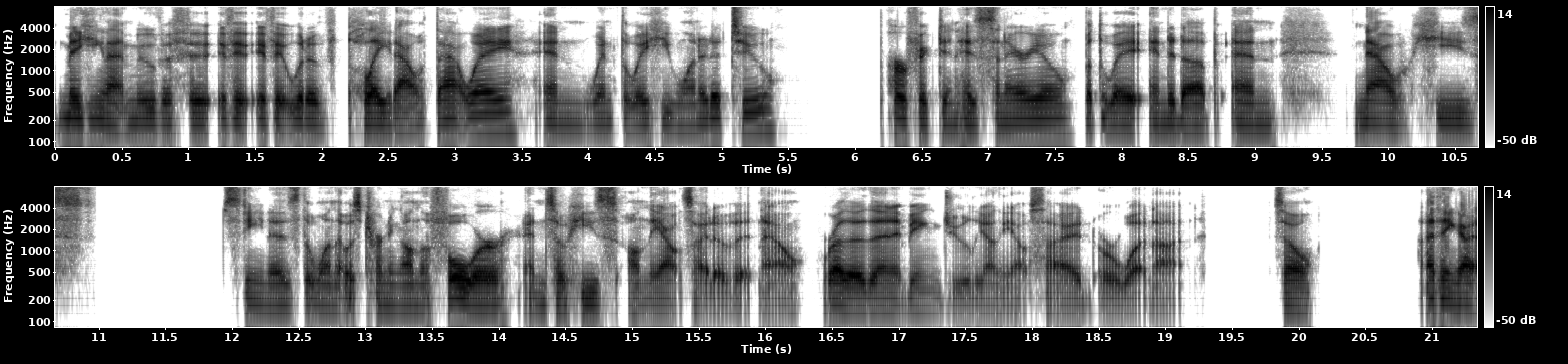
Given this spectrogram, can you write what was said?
making that move, if it, if it, if it would have played out that way and went the way he wanted it to, perfect in his scenario. But the way it ended up, and now he's seen as the one that was turning on the four, and so he's on the outside of it now, rather than it being Julie on the outside or whatnot. So, I think I,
